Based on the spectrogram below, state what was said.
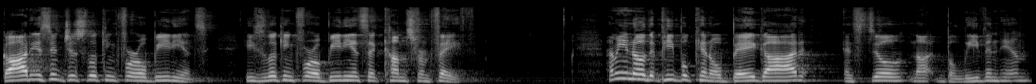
God isn't just looking for obedience, He's looking for obedience that comes from faith. How many of you know that people can obey God and still not believe in Him?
